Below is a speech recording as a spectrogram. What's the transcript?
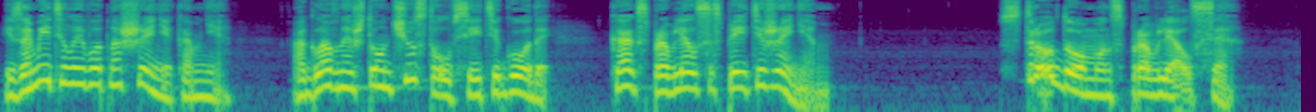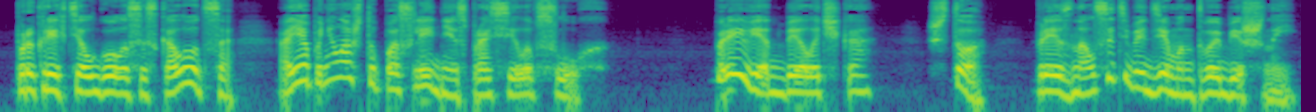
и заметила его отношение ко мне? А главное, что он чувствовал все эти годы, как справлялся с притяжением. С трудом он справлялся. Прокряхтел голос из колодца, а я поняла, что последнее спросила вслух. «Привет, Белочка. Что, признался тебе демон твой бешеный?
